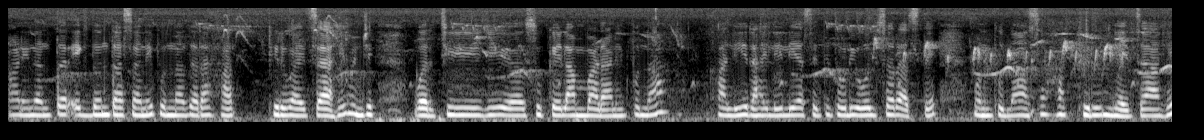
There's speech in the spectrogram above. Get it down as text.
आणि नंतर एक दोन तासांनी पुन्हा जरा हात फिरवायचा आहे. म्हणजे वरची जी सुकेल आंबाड आणि पुन्हा खाली राहिलेली असते ती थोडी ओलसर असते. म्हणून पुन्हा असं हात फिरून घ्यायचा आहे.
